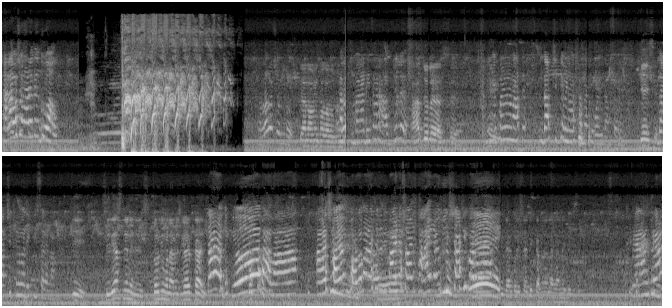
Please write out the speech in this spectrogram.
থালা অনেকে ধোয়াও কেন আমি থালা বসবো মা দিয়েছে আমার হাত জ্বলে হাত জ্বলে ছিটকে আমি আমার সামনে বলে দিলাম কি দাঁত ছিটকে আমার দেখতিস তোরে না। কি? সিরিয়াসলি নিয়েছিস তোর কি মানে আমি সিগারেট খাই? তাই তো কি ও বাবা। আমার স্বয়ং ভগবান আছে যদি খাই না স্বয়ং খাই না বিশ্বাসই করে দেখো এই সাইডে ক্যামেরা লাগানো দেখছি। প্রাণ প্রাণ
